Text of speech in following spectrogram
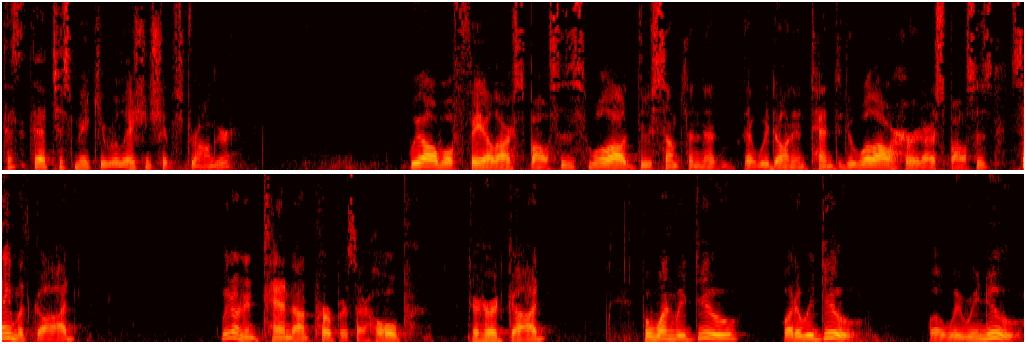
doesn't that just make your relationship stronger? we all will fail our spouses. We'll all do something that, that we don't intend to do. We'll all hurt our spouses. Same with God. We don't intend on purpose, I hope, to hurt God. But when we do, what do we do? Well, we renew.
